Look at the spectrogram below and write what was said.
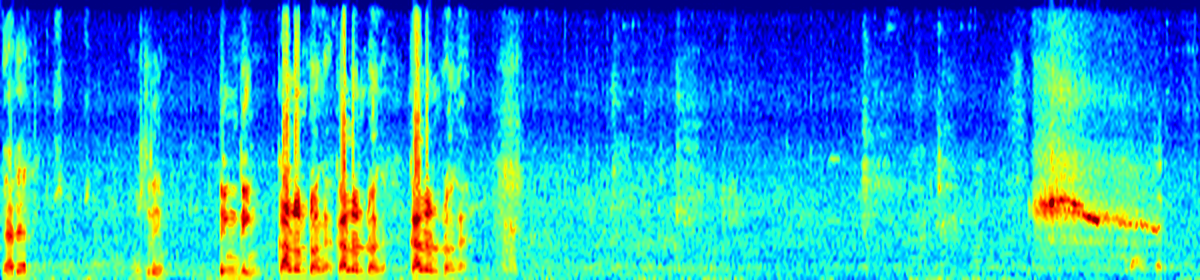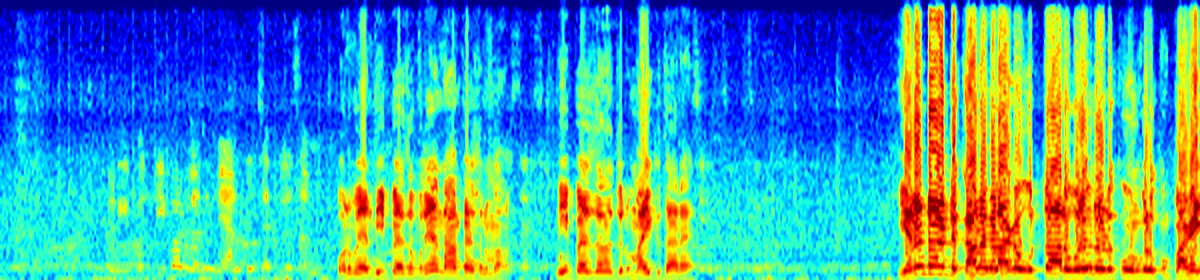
யார் யார்? முஸ்லீம். டிங் டிங். கால் வந்துட்டு வாங்க கால் வந்துட்டு வாங்க கால் வந்துட்டு வாங்க பொறுமையா நீ பேச போறியா நான் பேசணுமா? நீ பேசுறதா சொல்லி மைக்கு தரேன். இரண்டாண்டு காலங்களாக உற்றார் உறவினர்களுக்கும் உங்களுக்கும் பகை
